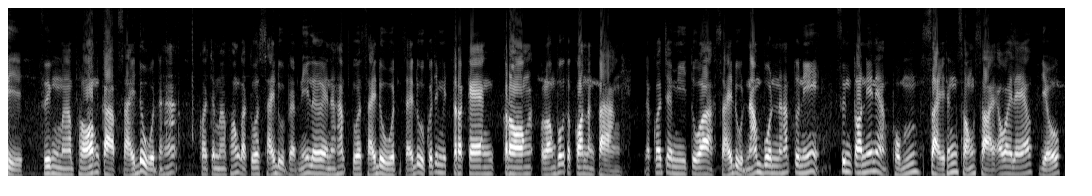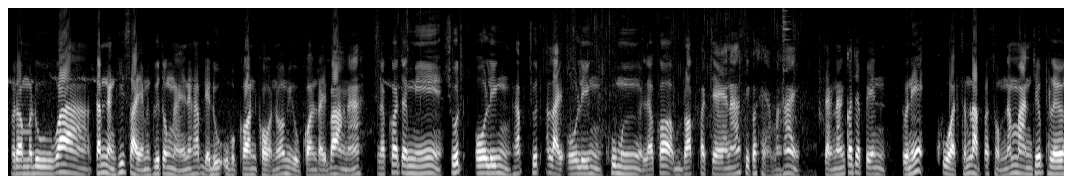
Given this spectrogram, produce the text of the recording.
34 ซึ่งมาพร้อมกับสายดูดนะฮะก็จะมาพร้อมกับตัวสายดูดแบบนี้เลยนะครับ ตัวสายดูด สายดูดก็จะมีตะแกรงกรองกรองพวกตะกอนต่างๆ แล้วก็จะมีตัวสายดูดน้ำวนนะครับ ตัวนี้ ซึ่งตอนนี้เนี่ยผมใส่ทั้งสองสายเอาไว้แล้ว เดี๋ยวเรามาดูว่าตำแหน่งที่ใส่มันคือตรงไหนนะครับเดี๋ยวดูอุปกรณ์ก่อนว่ามีอุปกรณ์อะไรบ้างนะ แล้วก็จะมีชุดโอลิงครับชุดอะไหล่โอลิงคู่มือ แล้วก็บล็อกประแจนะที่เขาแถมมาให้ จากนั้นก็จะเป็นตัวนี้ขวดสำหรับผสมน้ำมันเชื้อเพลิง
